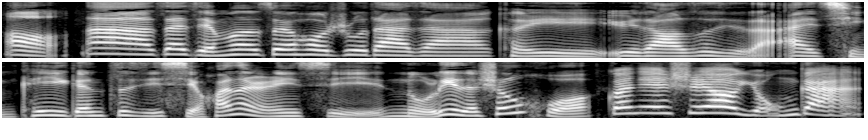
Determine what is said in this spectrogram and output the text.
哦，那在节目的最后，祝大家可以遇到自己的爱情，可以跟自己喜欢的人一起努力的生活。关键是要勇敢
